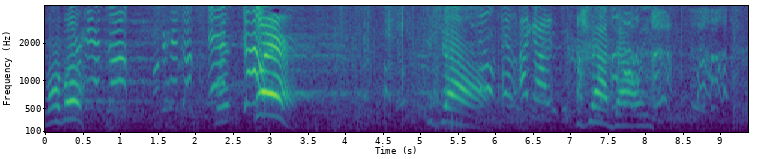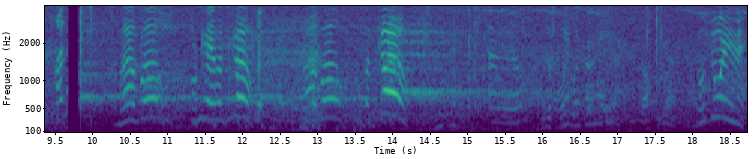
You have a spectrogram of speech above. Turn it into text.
Level. Move your hands up. Move your hands up. And go. Flare! Good job. Oh, no, I got it. Good job, Dolly. Level. Okay, let's go. Level. Let's go. Don't do anything.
